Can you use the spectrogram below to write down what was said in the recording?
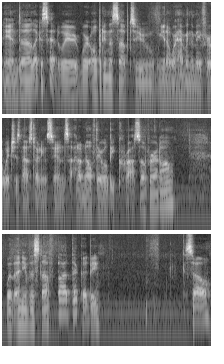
And uh, like I said, we're we're opening this up to you know we're having the Mayfair Witches now starting soon, so I don't know if there will be crossover at all with any of this stuff, but there could be. So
